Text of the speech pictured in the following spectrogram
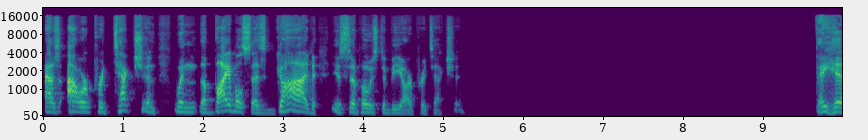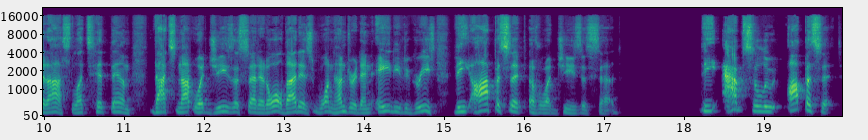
as our protection when the Bible says God is supposed to be our protection. They hit us. Let's hit them. That's not what Jesus said at all. That is 180 degrees, the opposite of what Jesus said. The absolute opposite.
